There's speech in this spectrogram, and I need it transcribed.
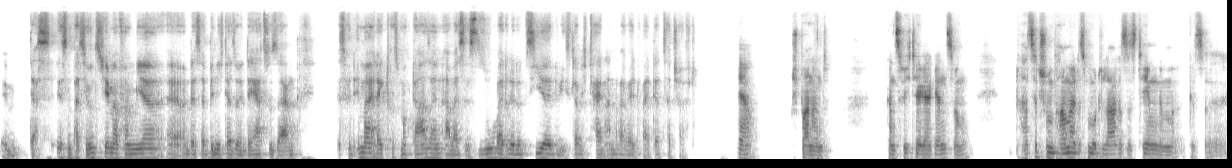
ähm, das ist ein Passionsthema von mir. Äh, und deshalb bin ich da so hinterher zu sagen, es wird immer Elektrosmog da sein, aber es ist so weit reduziert, wie es, glaube ich, kein anderer weltweit derzeit schafft. Ja, spannend. Ganz wichtige Ergänzung. Du hast jetzt schon ein paar Mal das modulare System äh,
